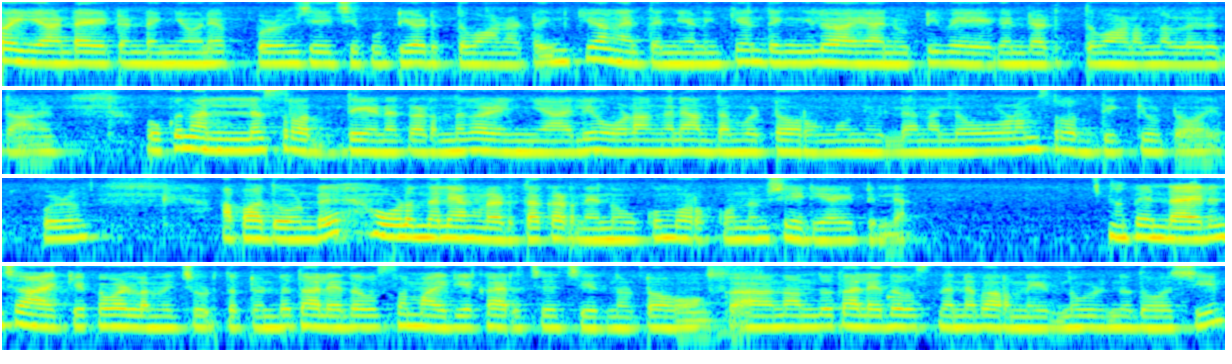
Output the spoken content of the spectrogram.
വയ്യാണ്ടായിട്ടുണ്ടെങ്കിൽ ഓൻ എപ്പോഴും ചേച്ചി കുട്ടി അടുത്ത് വേണം കേട്ടോ എനിക്കും അങ്ങനെ തന്നെയാണ്. എനിക്ക് എന്തെങ്കിലും ആയ അനുട്ടി വേഗം എന്റെ അടുത്ത് വേണം എന്നുള്ളൊരിതാണ്. ഓക്ക് നല്ല ശ്രദ്ധയാണ്. കടന്നു കഴിഞ്ഞാൽ ഓൾ അങ്ങനെ അന്തം വിട്ട് ഉറങ്ങുന്നില്ല നല്ലോണം ശ്രദ്ധിക്കും കേട്ടോ എപ്പോഴും. അപ്പോൾ അതുകൊണ്ട് ഓൾ ഇന്നലെ ഞങ്ങളെടുത്താൽ കടന്നേ. നോക്കും ഉറക്കമൊന്നും ശരിയായിട്ടില്ല. അപ്പോൾ എന്തായാലും ചായക്കൊക്കെ വെള്ളം വെച്ച് കൊടുത്തിട്ടുണ്ട്. തലേ ദിവസം അരിയൊക്കെ അരച്ച് വെച്ചിരുന്നു കേട്ടോ നന്ദു തലേ ദിവസം തന്നെ പറഞ്ഞിരുന്നു ഉഴുന്ന് ദോശയും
